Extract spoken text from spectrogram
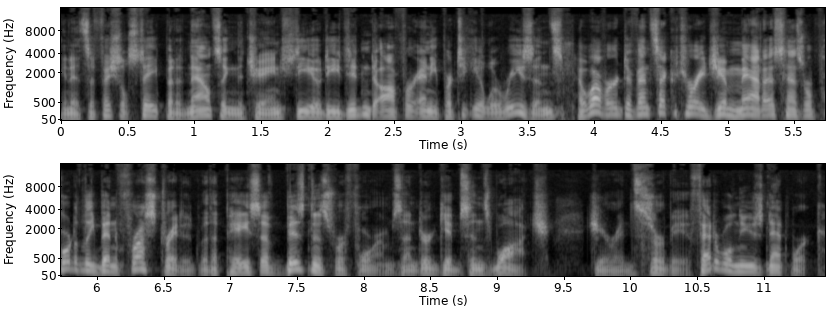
In its official statement announcing the change, DoD didn't offer any particular reasons. However, Defense Secretary Jim Mattis has reportedly been frustrated with the pace of business reforms under Gibson's watch. Jared Serbu, Federal News Network.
